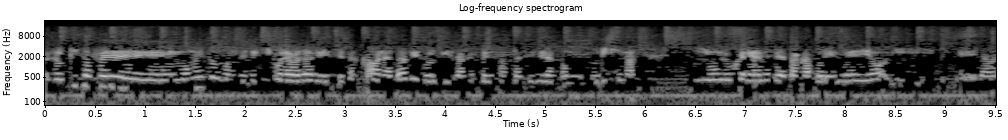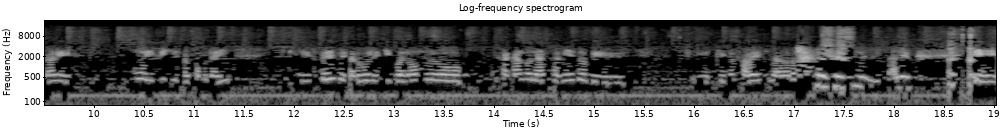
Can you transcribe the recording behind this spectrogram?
lo quiso Fede en momentos donde el equipo, la verdad, que se atascaba en ataque porque la gente de Santa Silvia son durísimas y uno generalmente ataca por el medio y eh, la verdad que es muy difícil pasar por ahí. Fede se cargó el equipo al hombro sacando lanzamiento que que no sabes la verdad. Eh,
